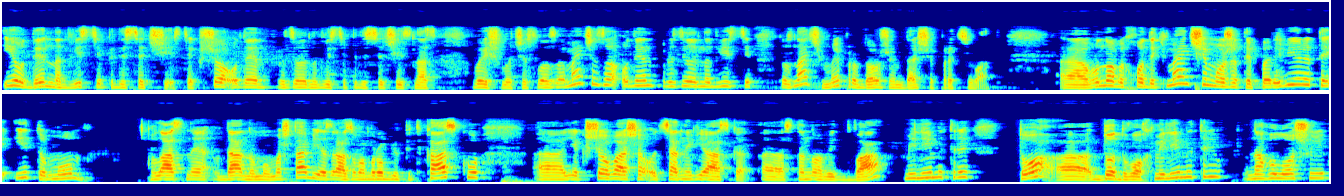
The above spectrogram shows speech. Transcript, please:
і 1 на 256. Якщо 1 розділити на 256 у нас вийшло число менше за 1 розділити на 200, то значить ми продовжуємо далі працювати. Е, воно виходить менше, можете перевірити, і тому, власне, в даному масштабі я зразу вам роблю підказку. Е, якщо ваша оця нев'язка е, становить 2 мм, то е, до 2 мм, наголошую,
